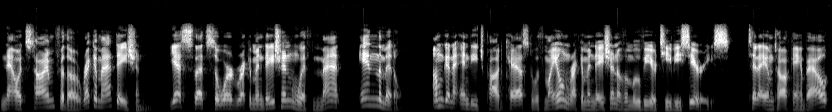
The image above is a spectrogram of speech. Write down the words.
Now it's time for the recommendation. Yes, that's the word recommendation with Matt in the middle. I'm going to end each podcast with my own recommendation of a movie or TV series. Today I'm talking about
